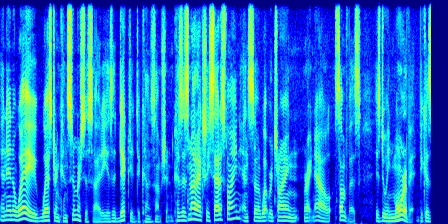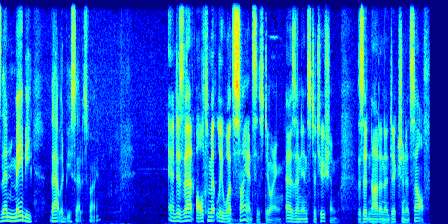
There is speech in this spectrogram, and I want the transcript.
And in a way, Western consumer society is addicted to consumption because it's not actually satisfying. And so, what we're trying right now, some of us, is doing more of it because then maybe that would be satisfying. And is that ultimately what science is doing as an institution? Is it not an addiction itself?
